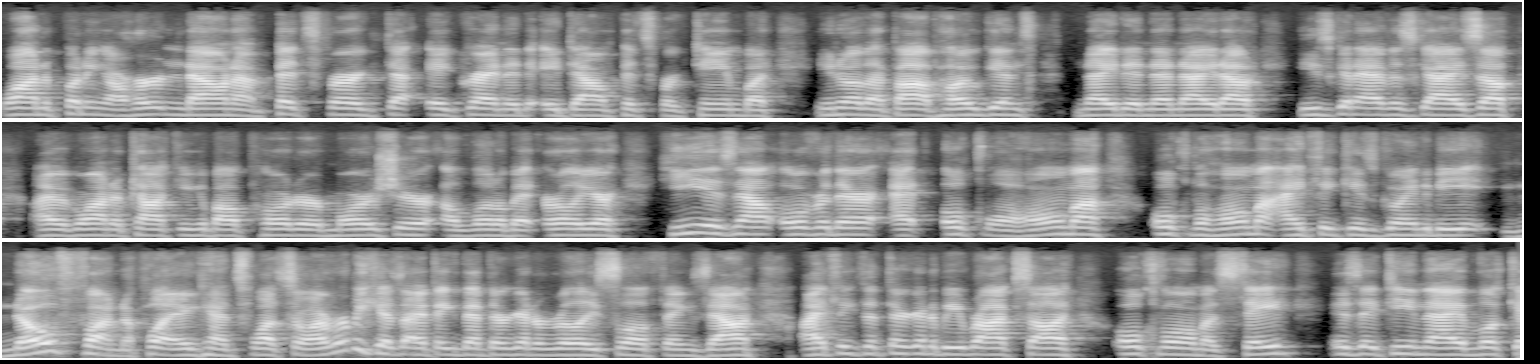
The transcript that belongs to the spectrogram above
wanted putting a hurting down on Pittsburgh. It eh, granted a down Pittsburgh team, but you know that Bob Huggins, night in and night out, he's going to have his guys up. I wound up talking about Porter Moser a little bit earlier. He is now over there at Oklahoma. Oklahoma, I think, is going to be no fun to play against whatsoever because I think that they're going to really slow things down. I think that they're going to be rock solid. Oklahoma State is a team that I look.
